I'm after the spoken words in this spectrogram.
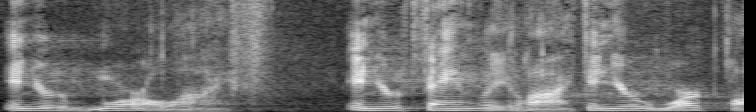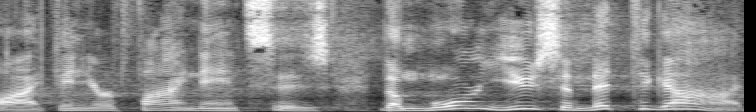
in your moral life, in your family life, in your work life, in your finances. The more you submit to God,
